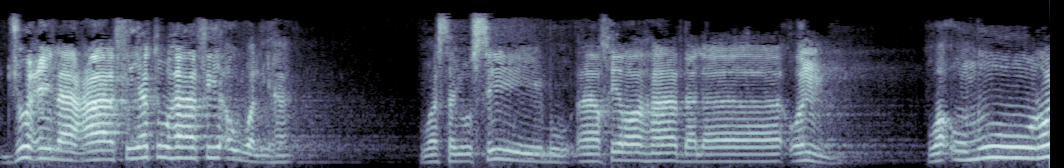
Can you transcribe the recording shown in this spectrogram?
جعل عافيتها في أولها. وسيصيب آخرها بلاء وأمور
